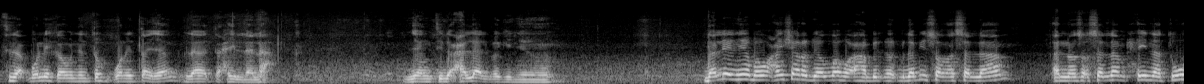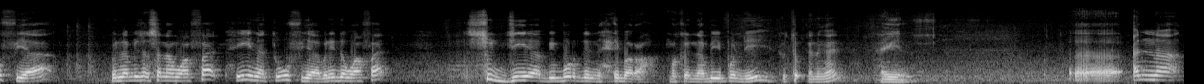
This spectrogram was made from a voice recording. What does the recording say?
Tidak boleh kau menyentuh wanita yang La tahillalah. Yang tidak halal baginya. Dalilnya bahawa Aisyah radhiyallahu anha Nabi SAW Anna SAW Hina tufiya Bila Nabi SAW wafat Hina tufiya. Bila dia wafat Sujia biburdin hibarah. Maka Nabi pun ditutupkan dengan Hain uh, anna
